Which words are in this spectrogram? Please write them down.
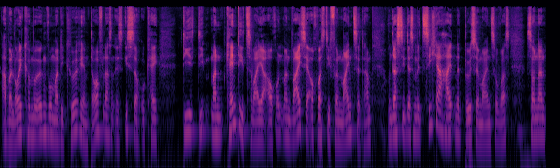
aber Leute, können wir irgendwo mal die Kirche im Dorf lassen? Es ist doch okay. Die, die, man kennt die zwei ja auch und man weiß ja auch, was die für ein Mindset haben und dass die das mit Sicherheit nicht böse meinen, sowas, sondern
